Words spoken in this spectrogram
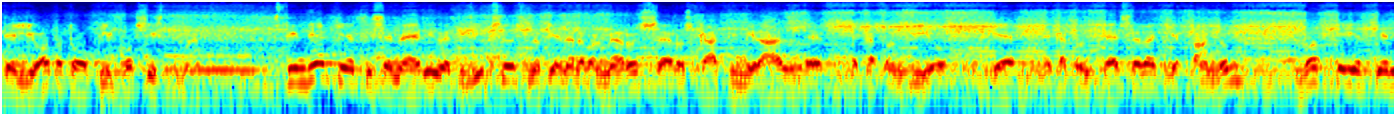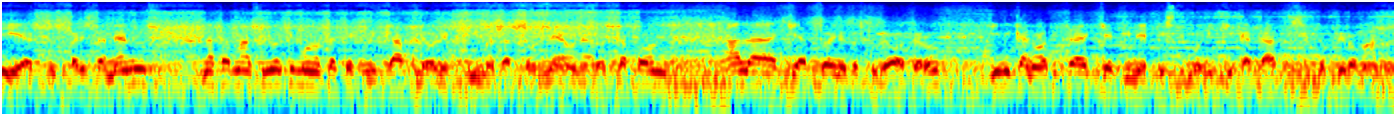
τελειότατο οπλικό σύστημα. Στην διάρκεια της εναερίου επιδείξεως, στην οποία έλαβαν μέρος αεροσκάφη Mirage F-102 και F-104 και Phantom, δόθηκε η ευκαιρία στους παρισταμένους να θαυμάσουν όχι μόνο τα τεχνικά πλεονεκτήματα των νέων αεροσκαφών, αλλά και αυτό είναι το σπουδαιότερο, την ικανότητα και την επιστημονική κατάρτιση των πληρωμάτων.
